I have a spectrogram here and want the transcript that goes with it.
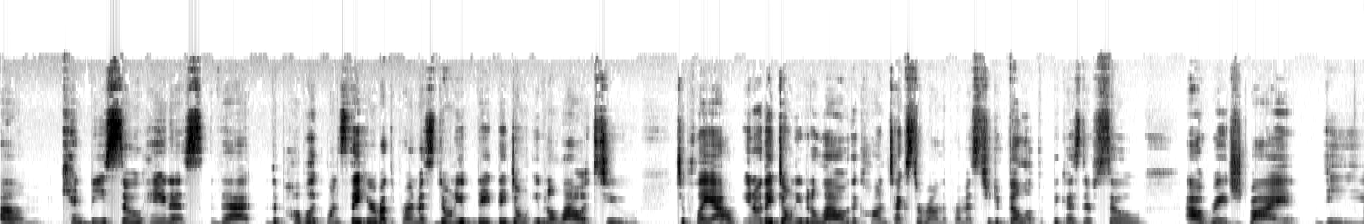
um, can be so heinous that the public, once they hear about the premise, don't e- they they don't even allow it to to play out. You know, they don't even allow the context around the premise to develop because they're so outraged by the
